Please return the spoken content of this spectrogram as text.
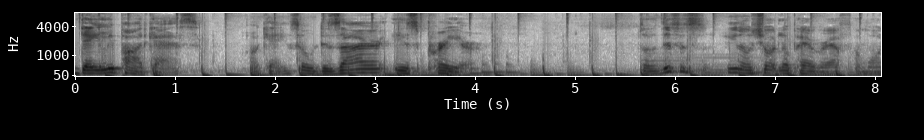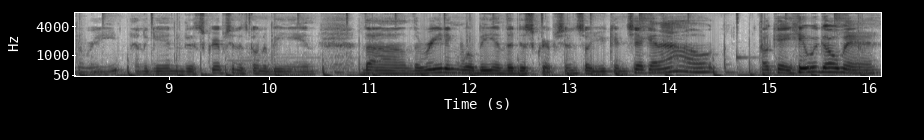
Daily podcast. Okay, so desire is prayer. So this is, you know, short little paragraph I'm going to read, and again, the description is going to be in the uh, the reading will be in the description, so you can check it out. Okay, here we go, man.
